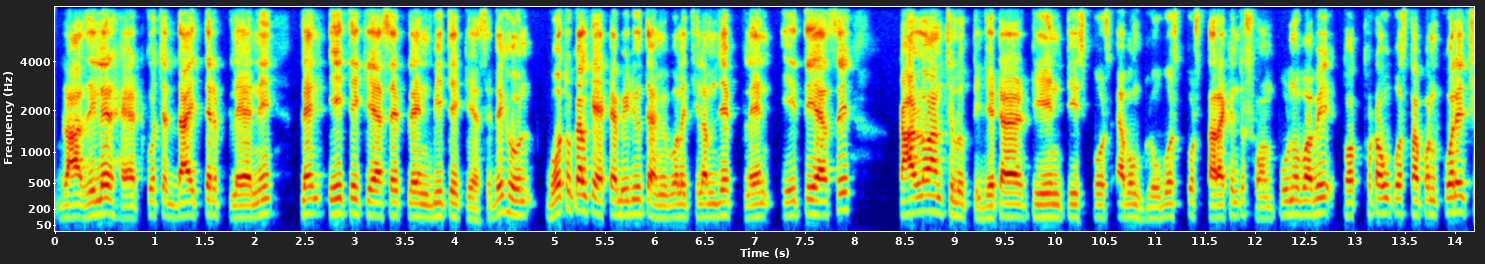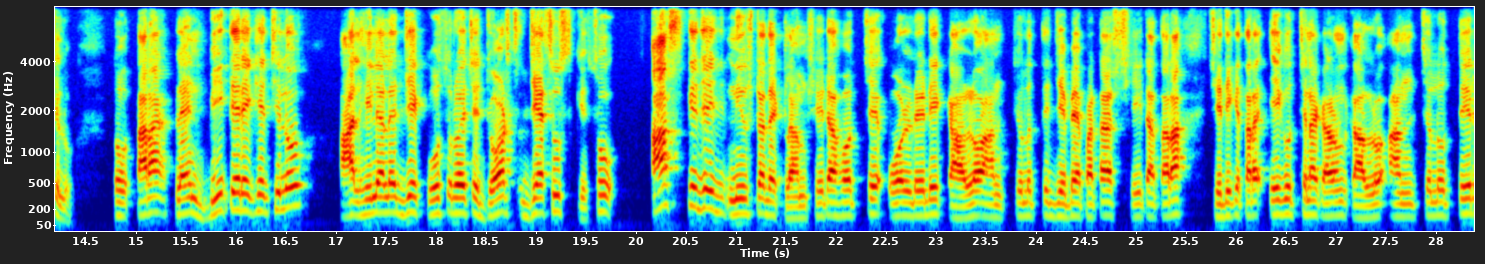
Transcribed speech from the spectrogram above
ব্রাজিলের হেড কোচের দায়িত্বের প্ল্যানে প্ল্যান এ তে কে আছে প্ল্যান বি তে কে আছে। দেখুন, গতকালকে একটা ভিডিওতে আমি বলেছিলাম যে প্ল্যান এ তে আছে কার্লো আঞ্চলত্তি যেটা টিএনটি স্পোর্টস এবং গ্লোবো স্পোর্টস তারা কিন্তু সম্পূর্ণভাবে তথ্যটা উপস্থাপন করেছিল। তো তারা প্ল্যান বি তে রেখেছিল। আল হিলালের যে কোচ রয়েছে জর্জ জেসুসকে। সো আজকে যে নিউজটা দেখলাম, সেটা হচ্ছে অলরেডি কার্লো আঞ্চলতির যে ব্যাপারটা, সেটা তারা, সেদিকে তারা এগোচ্ছে না। কারণ কার্লো আঞ্চলতির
